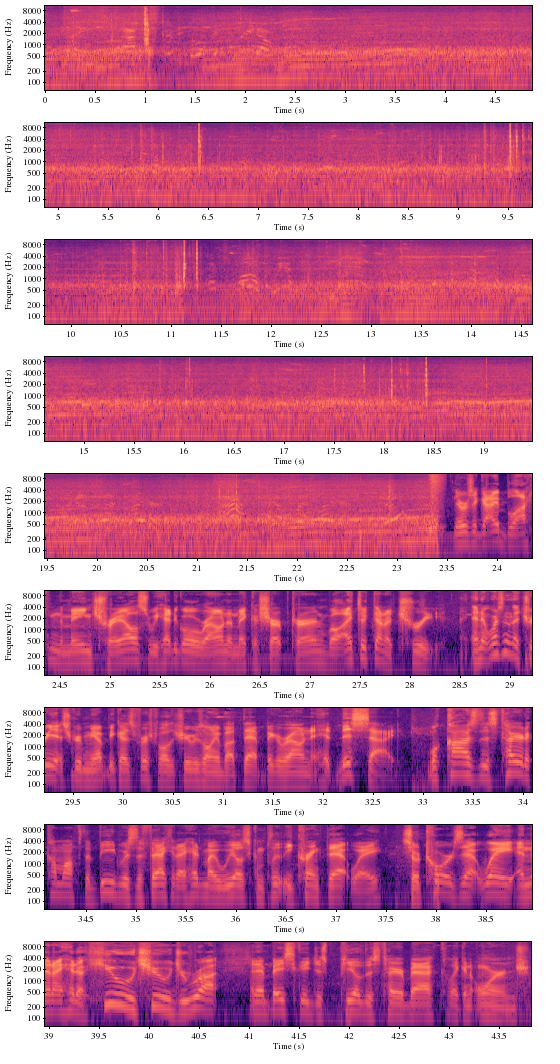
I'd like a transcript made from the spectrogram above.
Was a guy blocking the main trail, so we had to go around and make a sharp turn. Well, I took down a tree. And it wasn't the tree that screwed me up because first of all, the tree was only about that big around and it hit this side. What caused this tire to come off the bead was the fact that I had my wheels completely cranked that way, so towards that way, and then I hit a huge, huge rut, and it basically just peeled this tire back like an orange.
